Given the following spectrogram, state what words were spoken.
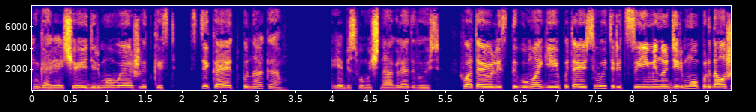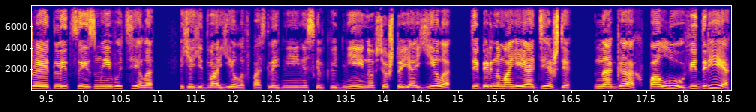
Горячая дерьмовая жидкость стекает по ногам. Я беспомощно оглядываюсь, хватаю листы бумаги и пытаюсь вытереться ими, но дерьмо продолжает литься из моего тела. Я едва ела в последние несколько дней, но все, что я ела, теперь на моей одежде, ногах, полу, ведре,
